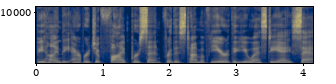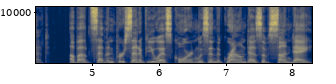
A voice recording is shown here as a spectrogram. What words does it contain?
behind the average of 5% for this time of year, the USDA said. About 7% of U.S. corn was in the ground as of Sunday,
